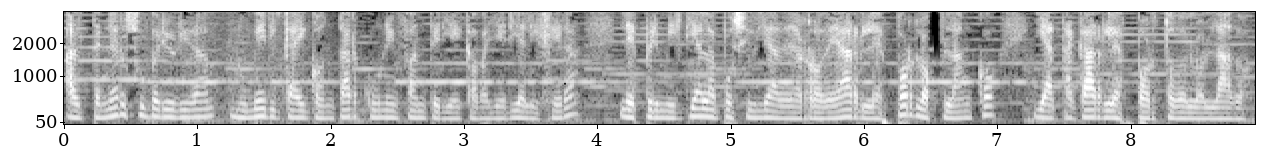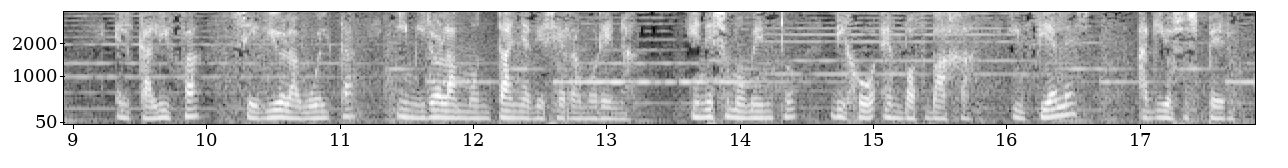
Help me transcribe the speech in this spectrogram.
Al tener superioridad numérica y contar con una infantería y caballería ligera, les permitía la posibilidad de rodearles por los flancos y atacarles por todos los lados. El califa se dio la vuelta y miró las montañas de Sierra Morena. En ese momento dijo en voz baja, Infieles, aquí os espero.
